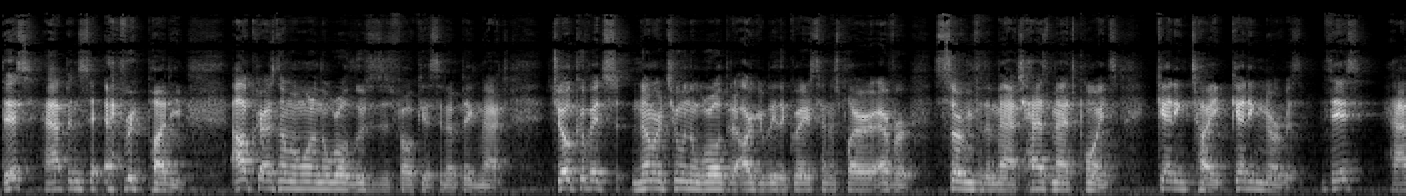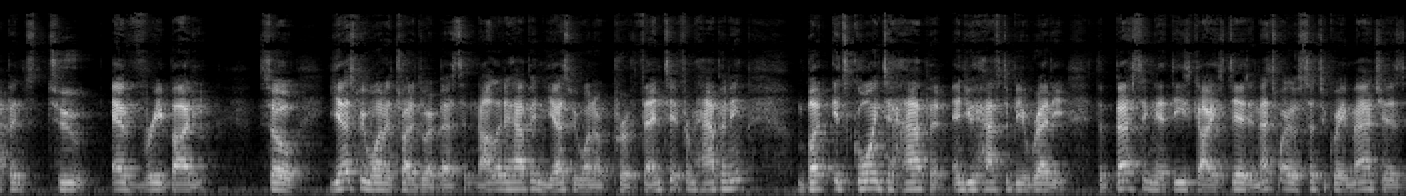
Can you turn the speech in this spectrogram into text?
This happens to everybody. Alcaraz, number one in the world, loses his focus in a big match. Djokovic, number two in the world, but arguably the greatest tennis player ever, serving for the match, has match points, getting tight, getting nervous. This happens to everybody. So Yes, we want to try to do our best to not let it happen. Yes, we want to prevent it from happening, but it's going to happen and you have to be ready. The best thing that these guys did, and that's why it was such a great match, is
